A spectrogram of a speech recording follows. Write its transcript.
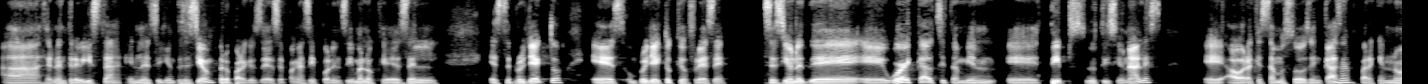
a hacer la entrevista en la siguiente sesión, pero para que ustedes sepan así por encima lo que es el, este proyecto, es un proyecto que ofrece sesiones de eh, workouts y también eh, tips nutricionales. ahora que estamos todos en casa, para que, no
